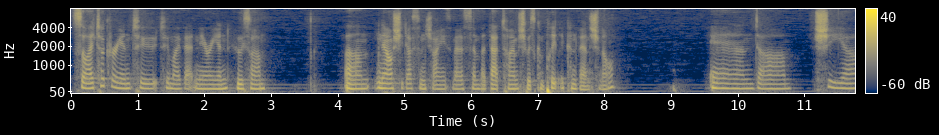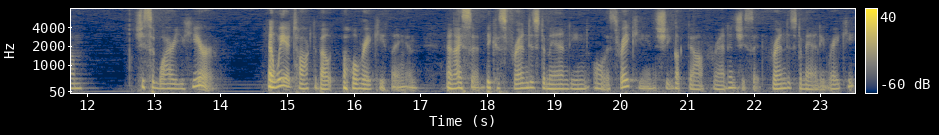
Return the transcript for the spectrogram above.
So I took her into to my veterinarian, who's um, um, now she does some Chinese medicine, but that time she was completely conventional. And um, she, um, she said, Why are you here? And we had talked about the whole Reiki thing. And, and I said, Because friend is demanding all this Reiki. And she looked at friend and she said, Friend is demanding Reiki?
